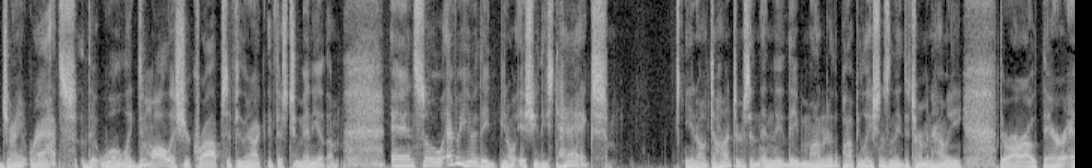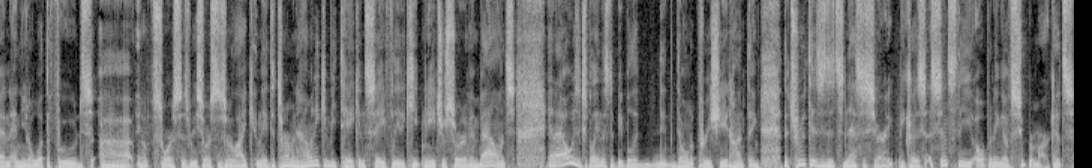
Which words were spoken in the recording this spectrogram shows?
giant rats that will like demolish your crops if they're not if there's too many of them. And so every year they you know issue these tags you know, to hunters, and, and they, they monitor the populations and they determine how many there are out there, and, and you know what the foods, uh, you know, sources, resources are like, and they determine how many can be taken safely to keep nature sort of in balance. And I always explain this to people that don't appreciate hunting. The truth is, is it's necessary because since the opening of supermarkets,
